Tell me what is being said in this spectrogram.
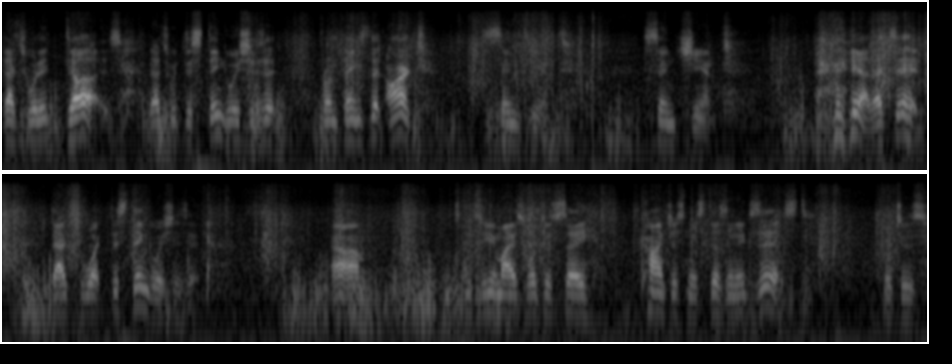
That's what it does. That's what distinguishes it from things that aren't sentient. Sentient. yeah, that's it. That's what distinguishes it. Um, and so you might as well just say consciousness doesn't exist, which is,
